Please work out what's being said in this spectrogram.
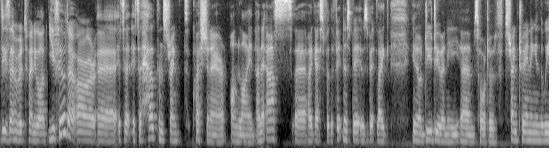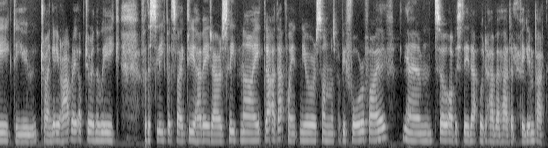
December 21, you filled out our uh, it's a it's a health and strength questionnaire online, and it asks, uh, I guess, for the fitness bit, it was a bit like, you know, do you do any um, sort of strength training in the week? Do you try and get your heart rate up during the week? For the sleep, it's like, do you have eight hours sleep a night? That, at that point, your son was probably four or five. Um, so obviously that would have had a big impact.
